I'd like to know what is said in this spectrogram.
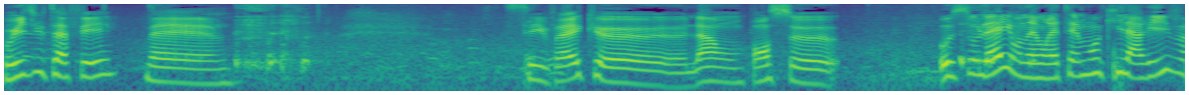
Oui, tout à fait. Mais c'est vrai que là, on pense euh, au soleil. On aimerait tellement qu'il arrive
